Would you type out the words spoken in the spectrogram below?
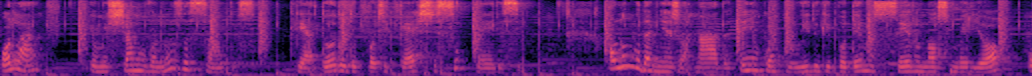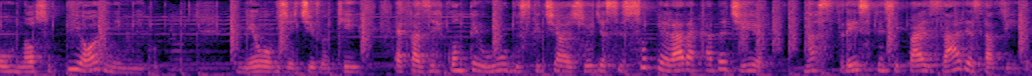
Olá, eu me chamo Vanusa Santos, criadora do podcast Supere-se. Ao longo da minha jornada, tenho concluído que podemos ser o nosso melhor ou o nosso pior inimigo. Meu objetivo aqui é trazer conteúdos que te ajude a se superar a cada dia nas três principais áreas da vida:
